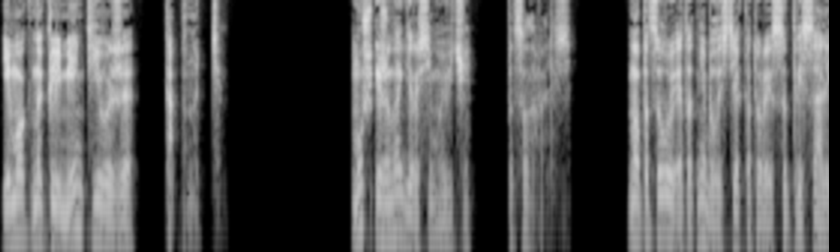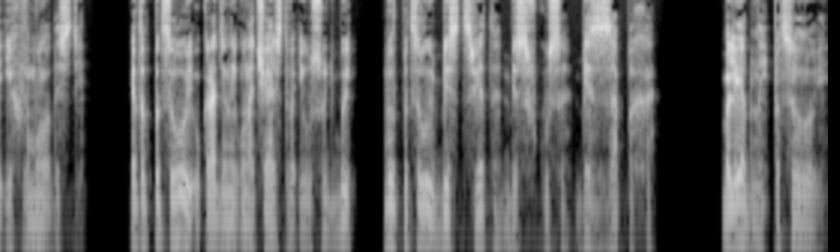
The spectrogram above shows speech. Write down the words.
и мог на Клементьева же капнуть. Муж и жена Герасимовичи поцеловались. Но поцелуй этот не был из тех, которые сотрясали их в молодости. Этот поцелуй, украденный у начальства и у судьбы, был поцелуй без цвета, без вкуса, без запаха. Бледный поцелуй,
